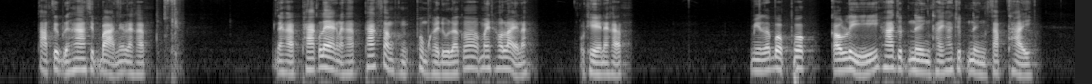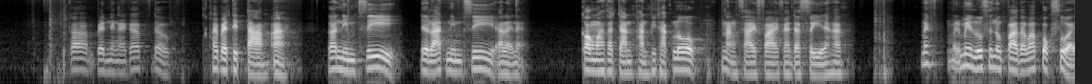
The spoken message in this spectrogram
30 หรือ 50 บาทนี่แหละครับ นะครับภาคแรกนะครับ ภาคสองผมผมเคยดูแล้วก็ไม่เท่าไหร่นะ โอเคนะครับ มีระบบพวกเกาหลี 5.1 ไทย 5.1 ซับไทย ก็เป็นยังไงก็เดี๋ยวค่อยไปติดตาม อะ ก็นิมซี่ เดอะลัสนิมซี่อะไรเนี่ยกองมหัศจรรย์พันพิทักษ์โลก หนังไซไฟแฟนตาซีนะครับ ไม่ไม่ไม่รู้สนุกเปล่าแต่ว่าปกสวย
